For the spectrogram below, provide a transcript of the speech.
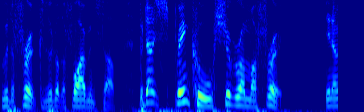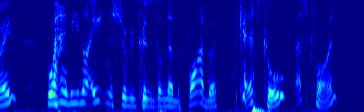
with the fruit because I've got the fiber and stuff. But don't sprinkle sugar on my fruit. You know what I mean? Well, hang, but you're not eating the sugar because it doesn't have the fiber. Okay, that's cool. That's fine.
